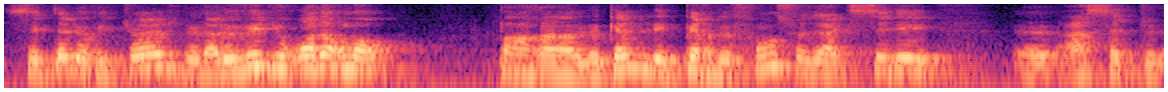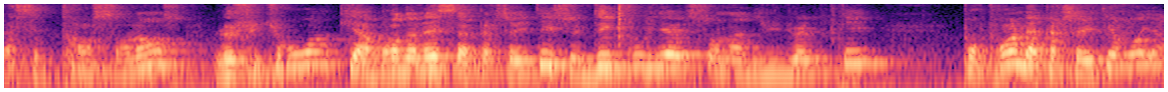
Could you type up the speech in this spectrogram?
C'était le rituel de la levée du roi normand, par euh, lequel les pères de France faisaient accéder euh, à, cette, transcendance le futur roi, qui abandonnait sa personnalité, se dépouillait de son individualité pour prendre la personnalité royale.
